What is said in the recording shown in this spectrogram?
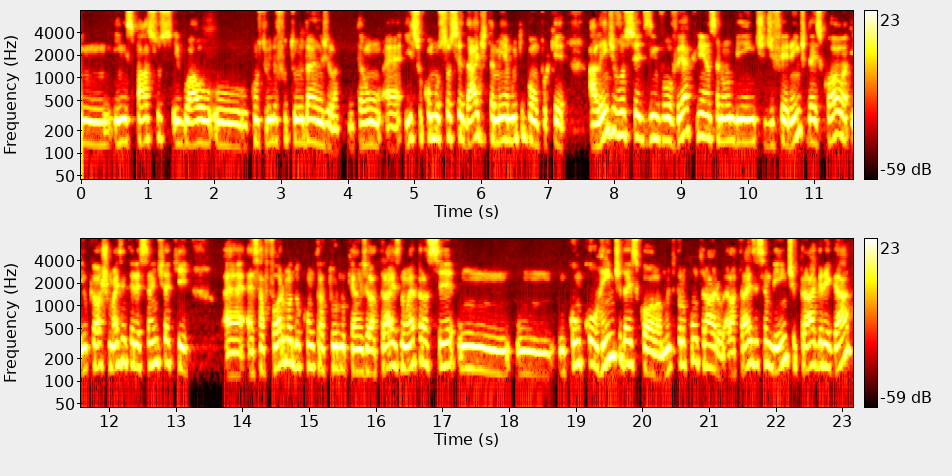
em, em espaços igual o Construindo o Futuro da Ângela. Então, é, isso como sociedade também é muito bom, porque além de você desenvolver a criança num ambiente diferente da escola, e o que eu acho mais interessante é que é, essa forma do contraturno que a Ângela traz não é para ser um, um, um concorrente da escola, muito pelo contrário, ela traz esse ambiente para agregar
